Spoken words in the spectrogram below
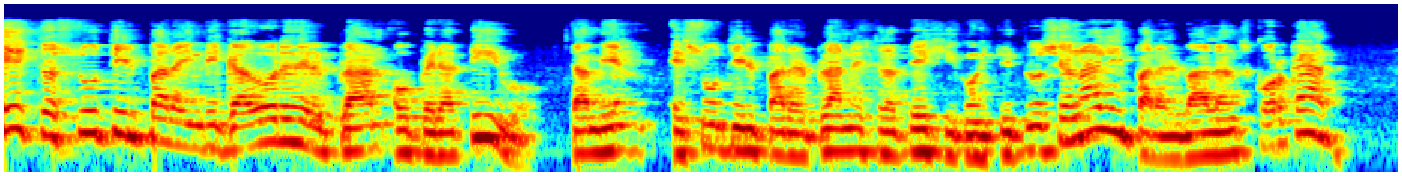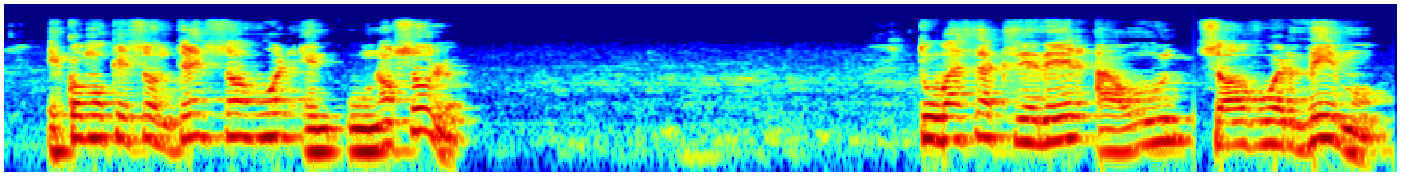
Esto es útil para indicadores del plan operativo, también es útil para el plan estratégico institucional y para el balance scorecard. Es como que son tres software en uno solo tú vas a acceder a un software demo.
